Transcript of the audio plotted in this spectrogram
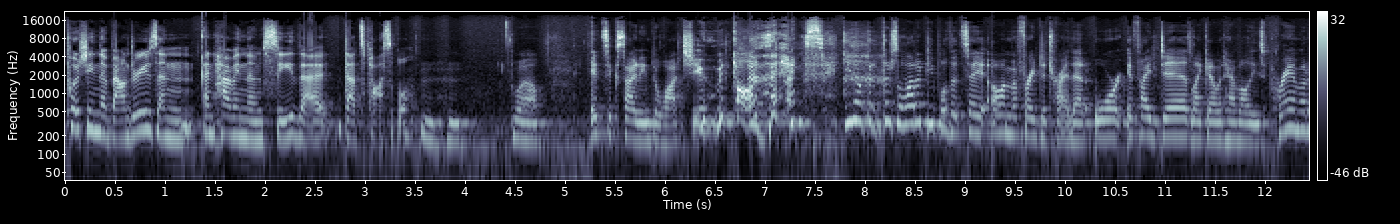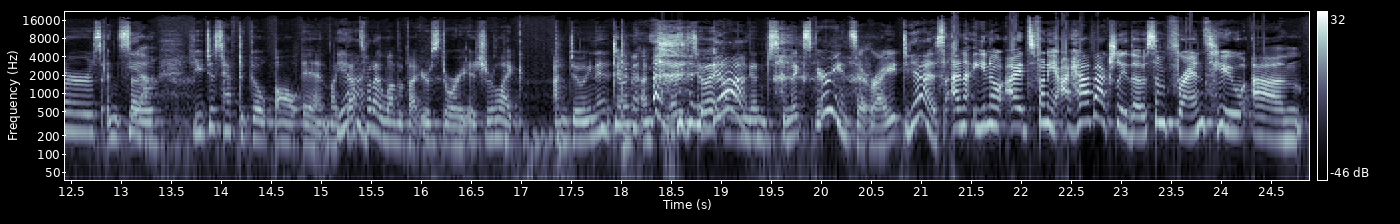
pushing the boundaries and and having them see that that's possible. Mm-hmm. Well, it's exciting to watch you because oh, thanks. you know but there's a lot of people that say oh i'm afraid to try that or if i did like i would have all these parameters and so yeah. you just have to go all in like yeah. that's what i love about your story is you're like i'm doing it doing it i'm committed to it yeah. i'm just going to experience it right yes and you know I, it's funny i have actually though some friends who um,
